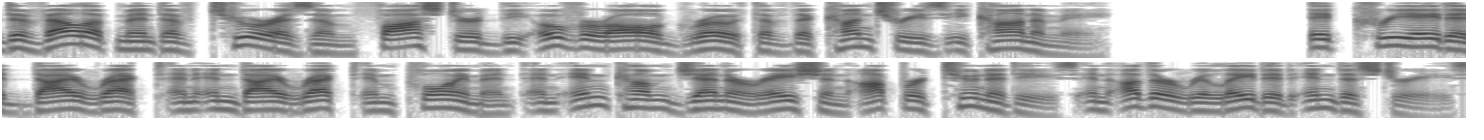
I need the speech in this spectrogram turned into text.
development of tourism fostered the overall growth of the country's economy. It created direct and indirect employment and income generation opportunities in other related industries.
